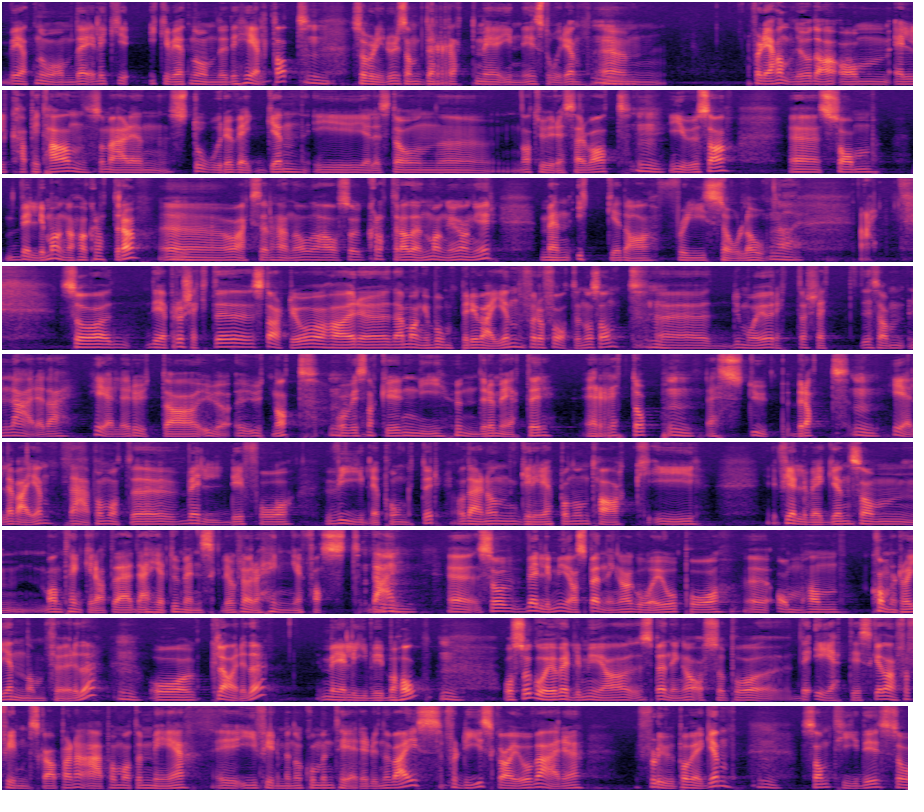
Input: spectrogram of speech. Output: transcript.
vet noe om det, eller ikke, ikke vet noe om det i det hele tatt, så blir du liksom dratt med inn i historien. Um, for det handler jo da om El Capitan, som er den store veggen i Yellowstone naturreservat naturreservat i USA, eh, som veldig mange har klatra. eh, og Axel Hannell har også klatra den mange ganger, men ikke da free solo. Nei. Nei. Så det prosjektet starter jo og har eh, Det er mange bumper i veien for å få til noe sånt. Eh, Du må jo rett og slett liksom lære deg hele ruta utenat. Mm. Og vi snakker 900 meter rett opp. Mm. Det er stupbratt Mm. hele veien. Det er på en måte veldig få hvilepunkter. Og det er noen grep og noen tak i fjellveggen som man tenker at det er, det er helt umenneskelig å klare å henge fast der. Eh, så veldig mye av spenninga går jo på eh, om han kommer til å gjennomføre det og klare det med livet i behold. Og så går jo veldig mye av spenninga også på det etiske, da. For filmskaperne er på en måte med i, i filmen og kommenterer underveis. For de skal jo være flue på veggen. Samtidig så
